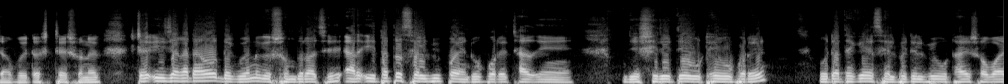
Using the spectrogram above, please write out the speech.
যাব এটা স্টেশনের। এই জায়গাটাও দেখবেন সুন্দর আছে। আর এটা তো সেলফি পয়েন্ট উপরে যে সিঁড়িতে উঠে উপরে ওইটা থেকে সেলফি টেলফি উঠায় সবাই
